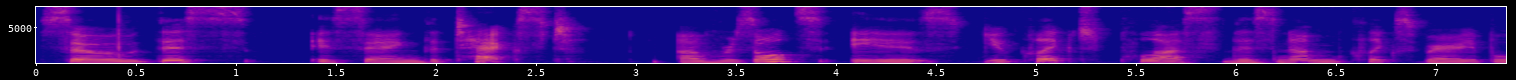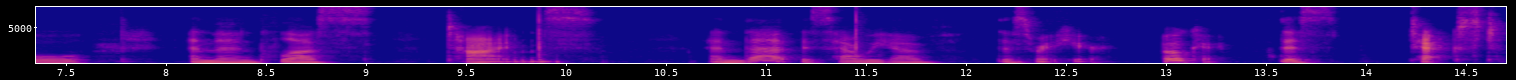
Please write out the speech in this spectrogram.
so this is saying the text of results is you clicked plus this num clicks variable and then plus times. And that is how we have this right here. Okay, this text.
